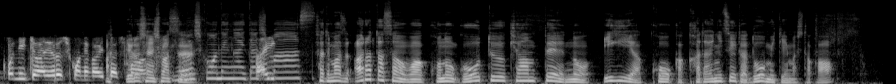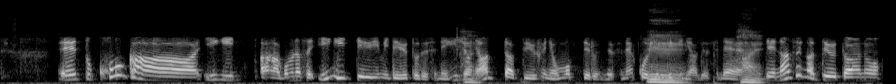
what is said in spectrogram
こんにちは。よろしくお願いいたします。よろしくお願いします。よろしくお願いいたします、はい、さてまず新田さんはこの GoTo キャンペーンの意義や効果課題についてはどう見ていましたか？えっ、と効果意義あごめんなさい、意義っていう意味で言うと、ですね非常にあったというふうに思ってるんですね、はい、個人的にはですね。えーはい、でなぜかというとあの、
